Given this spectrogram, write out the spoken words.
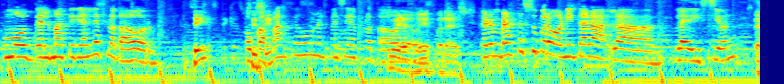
Como del material de flotador. Sí, O sí, sí. capaz que es una especie de flotador. Cuidado, es para eso. Pero en verdad está súper bonita la, la, la edición. Sí.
